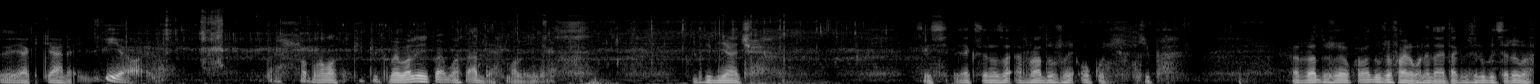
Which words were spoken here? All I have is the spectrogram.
Як тягне. Йой. Та що мало, чуть-чуть ми маленько, а де маленьке. Дрібняче. Це, як це називає, радужний окунь. Типа. Радужний окунь. Дуже файно виглядає, так любиться риба.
